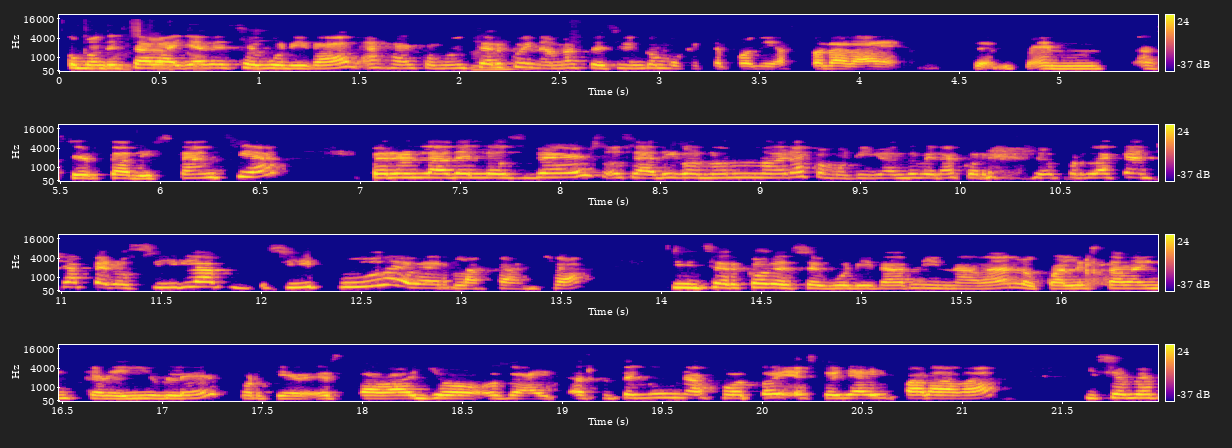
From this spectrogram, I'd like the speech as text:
como donde estaba ya de seguridad, ajá, como un cerco y nada más te decían como que te podías parar a, en, a cierta distancia. Pero en la de los Bears, o sea, digo, no, no era como que yo anduviera corriendo por la cancha, pero sí, la, sí pude ver la cancha sin cerco de seguridad ni nada, lo cual estaba increíble porque estaba yo, o sea, hasta tengo una foto y estoy ahí parada y se me,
